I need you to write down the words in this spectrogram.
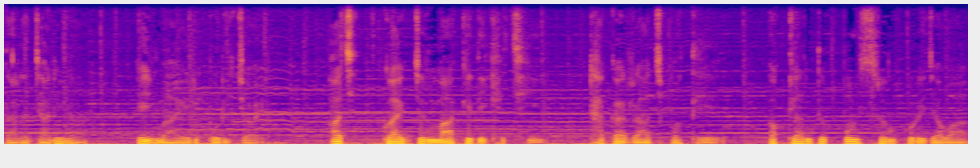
তারা জানে না এই মায়ের পরিচয়। আজ কয়েকজন মাকে দেখেছি ঢাকার রাজপথে অক্লান্ত পরিশ্রম করে যাওয়া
